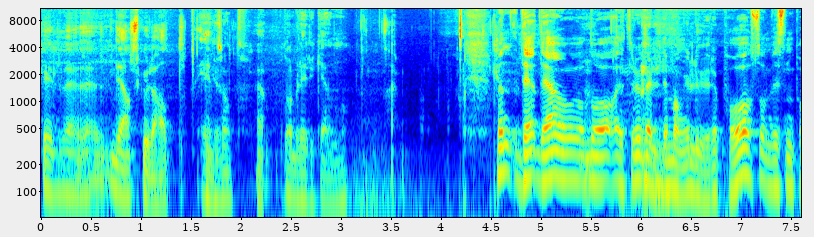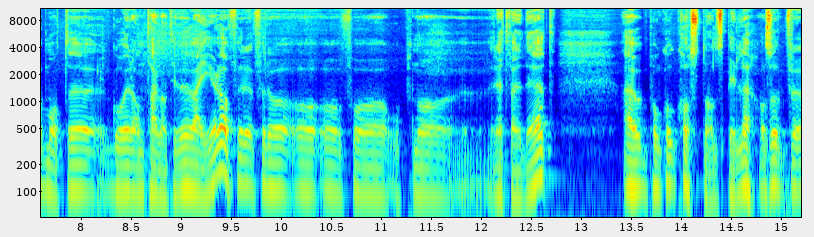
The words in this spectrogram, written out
til eh, det han skulle hatt. Ikke sant? Ja. Da blir det ikke igjen noe. Men det, det er jo noe jeg tror veldig mange lurer på, som hvis en på en måte går alternative veier da, for, for å, å, å få oppnå rettferdighet, er jo på kostnadsspillet. Altså fra,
